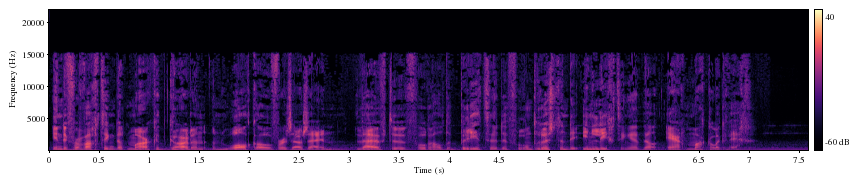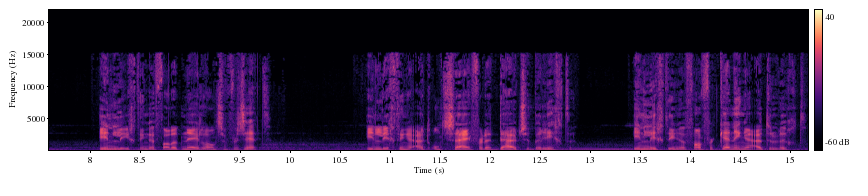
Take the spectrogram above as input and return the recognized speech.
In de verwachting dat Market Garden een walkover zou zijn, wuifden vooral de Britten de verontrustende inlichtingen wel erg makkelijk weg. Inlichtingen van het Nederlandse verzet. Inlichtingen uit ontcijferde Duitse berichten. Inlichtingen van verkenningen uit de lucht.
